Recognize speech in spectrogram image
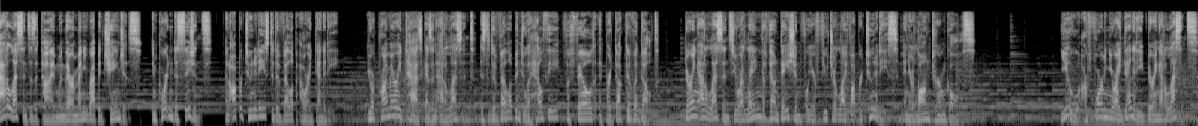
Adolescence is a time when there are many rapid changes, important decisions, and opportunities to develop our identity. Your primary task as an adolescent is to develop into a healthy, fulfilled, and productive adult. During adolescence, you are laying the foundation for your future life opportunities and your long-term goals. You are forming your identity during adolescence.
